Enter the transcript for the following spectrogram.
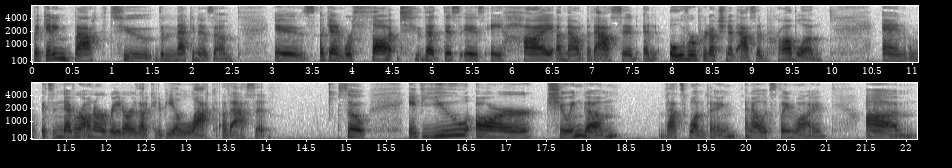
but getting back to the mechanism is again, we're thought that this is a high amount of acid, an overproduction of acid problem, and it's never on our radar that it could be a lack of acid. So, if you are chewing gum that's one thing, and I'll explain why. Um,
